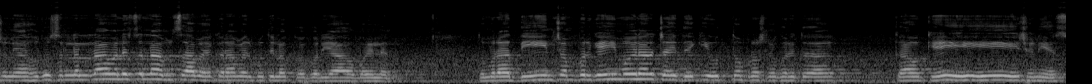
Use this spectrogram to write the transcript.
শুনিয়া হুজুর সাল্লাহ আলি সাল্লাম সাহেব প্রতি লক্ষ্য করিয়া বলিলেন, তোমরা দিন সম্পর্কে এই মহিলার চাইতে কি উত্তম প্রশ্ন করিতে কাউকে শুনিয়েছ?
